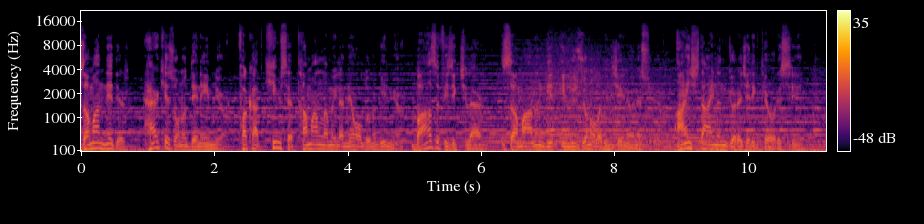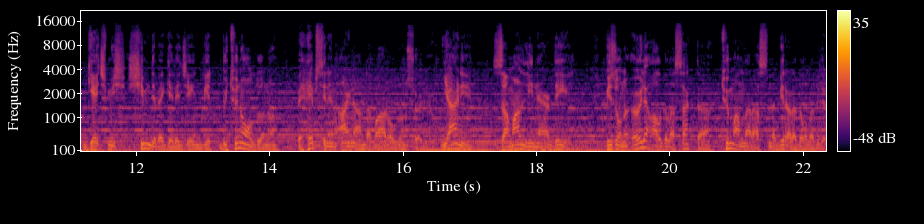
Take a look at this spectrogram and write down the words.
Zaman nedir? Herkes onu deneyimliyor. Fakat kimse tam anlamıyla ne olduğunu bilmiyor. Bazı fizikçiler zamanın bir illüzyon olabileceğini öne sürüyor. Einstein'ın görecelik teorisi, geçmiş, şimdi ve geleceğin bir bütün olduğunu ve hepsinin aynı anda var olduğunu söylüyor. Yani zaman lineer değil, biz onu öyle algılasak da tüm anlar aslında bir arada olabilir.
